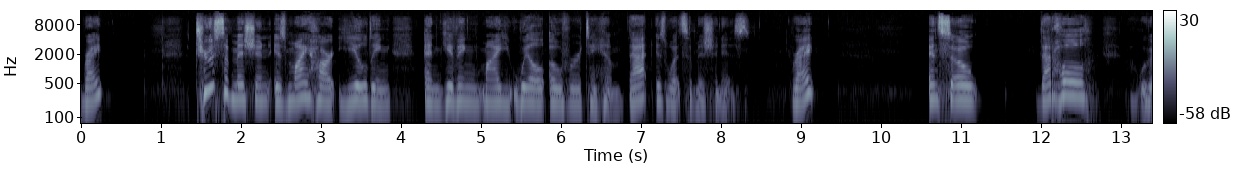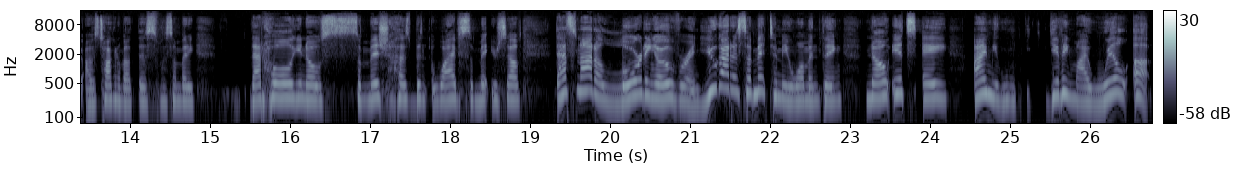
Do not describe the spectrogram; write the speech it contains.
Right? True submission is my heart yielding and giving my will over to Him. That is what submission is, right? And so that whole, I was talking about this with somebody, that whole, you know, submission, husband, wives, submit yourself. That's not a lording over and you got to submit to me, woman thing. No, it's a I'm giving my will up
